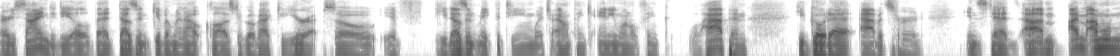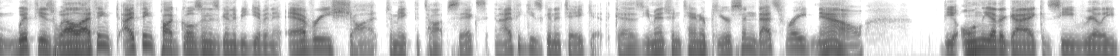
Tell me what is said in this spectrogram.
or he signed a deal that doesn't give him an out clause to go back to Europe. So if he doesn't make the team, which I don't think anyone will think will happen, he'd go to Abbotsford instead. Um, I'm I'm with you as well. I think I think Podkolzin is going to be given every shot to make the top six, and I think he's going to take it because you mentioned Tanner Pearson. That's right now the only other guy I could see really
